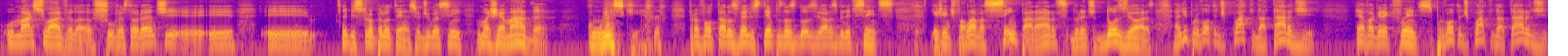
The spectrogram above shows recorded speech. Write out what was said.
o Márcio Ávila, Chu Restaurante e, e, e, Bistrô Pelotense. Eu digo assim, uma gemada com uísque, para voltar aos velhos tempos das 12 horas beneficentes. E a gente falava sem parar durante 12 horas. Ali por volta de 4 da tarde, Eva Greg Fuentes, por volta de 4 da tarde,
